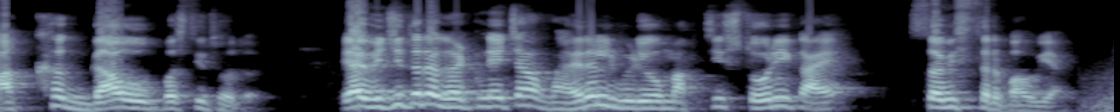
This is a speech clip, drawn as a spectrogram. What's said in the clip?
अख्खं गाव उपस्थित होतं. या विचित्र घटनेच्या व्हायरल व्हिडिओ मागची स्टोरी काय? सविस्तर पाहूया.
